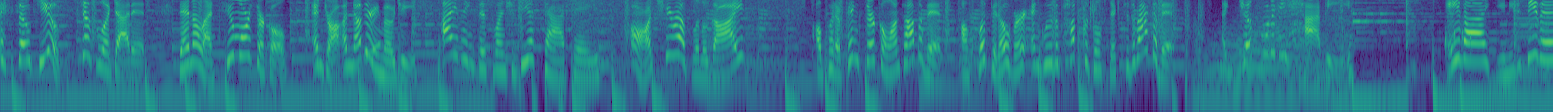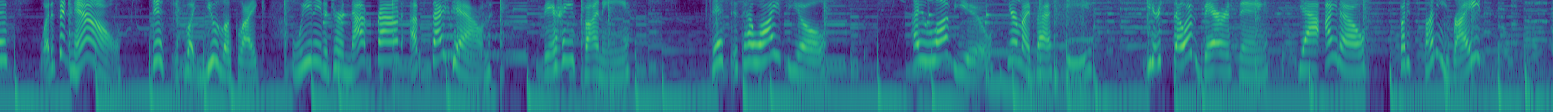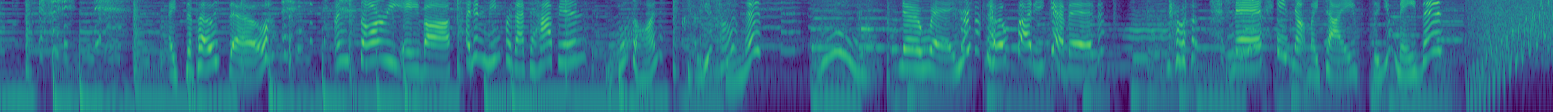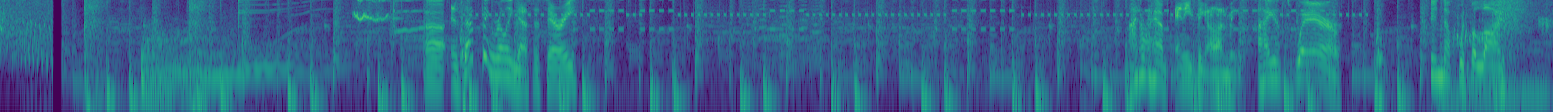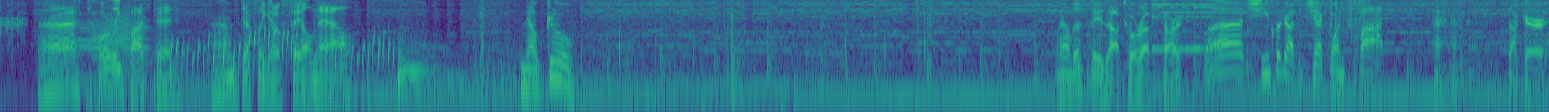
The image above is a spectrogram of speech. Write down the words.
It's so cute! Just look at it. Then I'll add two more circles. And draw another emoji. I think this one should be a sad face. Aw, cheer up, little guy. I'll put a pink circle on top of it. I'll flip it over and glue the popsicle stick to the back of it. I just want to be happy. Ava, you need to see this. What is it now? This is what you look like. We need to turn that frown upside down. Very funny. This is how I feel. I love you. You're my bestie. You're so embarrassing. Yeah, I know. But it's funny, right? I suppose so. I'm sorry, Ava. I didn't mean for that to happen. Hold on. Are you seeing this? Ooh. No way. You're so funny, Kevin. nah, he's not my type. So you made this? Uh, is that thing really necessary? I don't have anything on me. I swear. Enough with the lies. Ah, totally busted. I'm definitely gonna fail now. Now go. Well, this day's off to a rough start, but she forgot to check one spot. Sucker.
